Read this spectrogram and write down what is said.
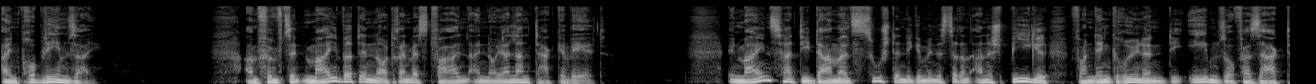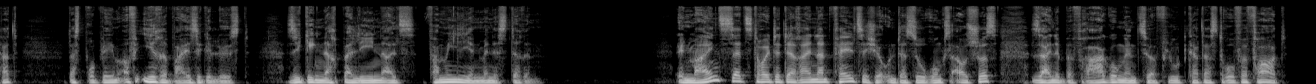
ein Problem sei. Am 15. Mai wird in Nordrhein-Westfalen ein neuer Landtag gewählt. In Mainz hat die damals zuständige Ministerin Anne Spiegel von den Grünen, die ebenso versagt hat, das Problem auf ihre Weise gelöst. Sie ging nach Berlin als Familienministerin. In Mainz setzt heute der rheinland-pfälzische Untersuchungsausschuss seine Befragungen zur Flutkatastrophe fort.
